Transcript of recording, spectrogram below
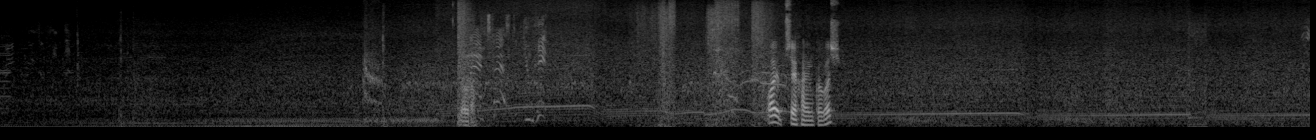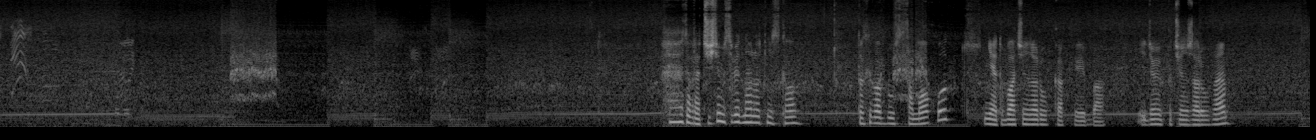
Dobra. Oj, przejechałem kogoś. Dobra, ciśniemy sobie na lotnisko. To chyba był samochód? Nie, to była ciężarówka chyba. Jedziemy po ciężarówkę.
